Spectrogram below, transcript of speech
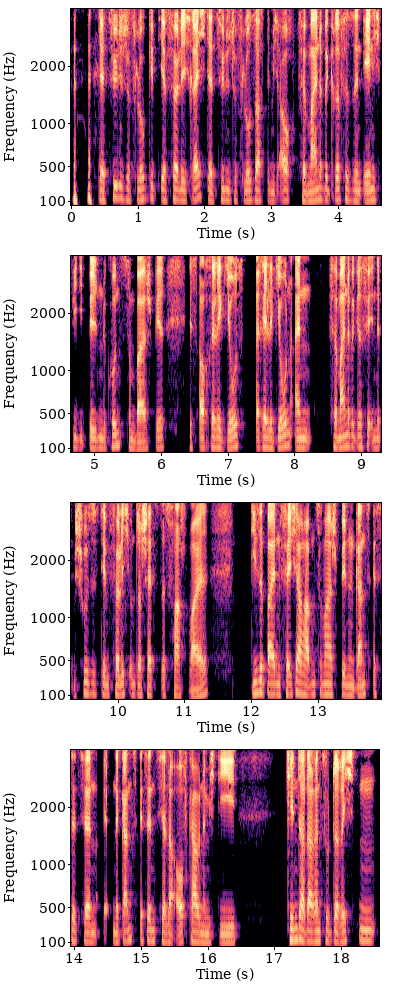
der zynische Flo gibt ihr völlig recht. Der zynische Flo sagt nämlich auch, für meine Begriffe sind ähnlich wie die bildende Kunst zum Beispiel, ist auch Religios, Religion ein für meine Begriffe in dem Schulsystem völlig unterschätztes Fach, weil diese beiden Fächer haben zum Beispiel einen ganz essentiellen, eine ganz essentielle Aufgabe, nämlich die Kinder darin zu unterrichten,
